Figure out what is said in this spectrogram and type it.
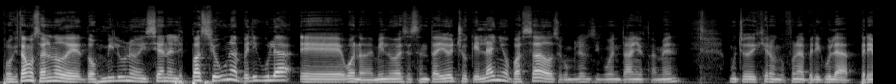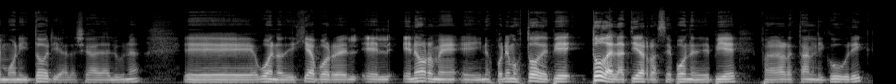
Porque estamos hablando de 2001 Odisea en el espacio, una película, eh, bueno, de 1968, que el año pasado se cumplieron 50 años también. Muchos dijeron que fue una película premonitoria la llegada de la Luna. Eh, bueno, dirigida por el, el enorme, eh, y nos ponemos todos de pie, toda la Tierra se pone de pie para hablar de Stanley Kubrick.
